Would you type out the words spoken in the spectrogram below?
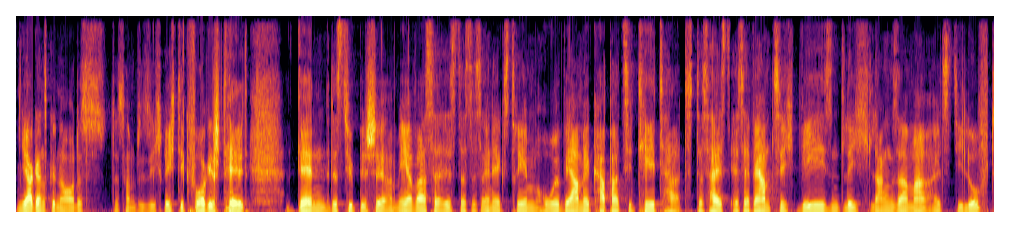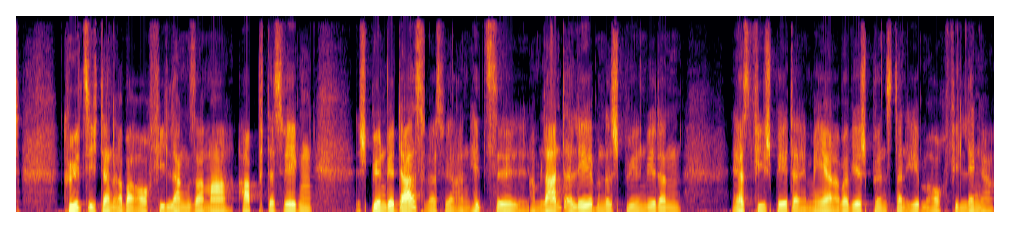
Ja, ganz genau. Das, das haben Sie sich richtig vorgestellt. Denn das Typische am Meerwasser ist, dass es eine extrem hohe Wärmekapazität hat. Das heißt, es erwärmt sich wesentlich langsamer als die Luft, kühlt sich dann aber auch viel langsamer ab. Deswegen spüren wir das, was wir an Hitze am Land erleben, das spüren wir dann erst viel später im Meer, aber wir spüren es dann eben auch viel länger.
